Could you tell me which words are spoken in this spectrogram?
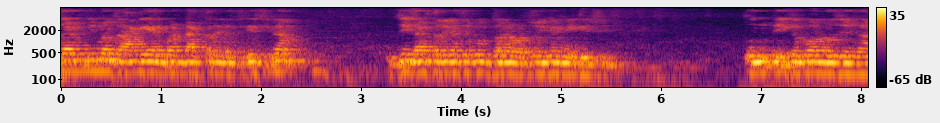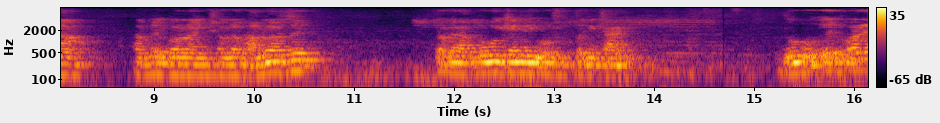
দেড় দুই মাস আগে একবার ডাক্তারের কাছে গেছিলাম। যে ডাক্তারের কাছে খুব পরামর্শ ওইখানে নিয়ে গেছি। তুমি দেখে বলো যে না আপনার গলা ইনশাল্লাহ ভালো আছে। তবে আপনি ওইখানেই ওষুধটা খান। তো এরপরে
